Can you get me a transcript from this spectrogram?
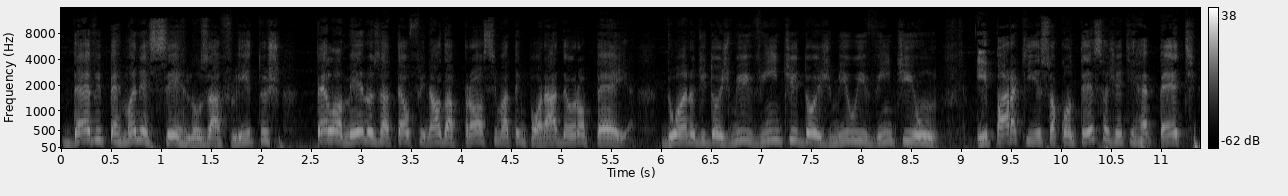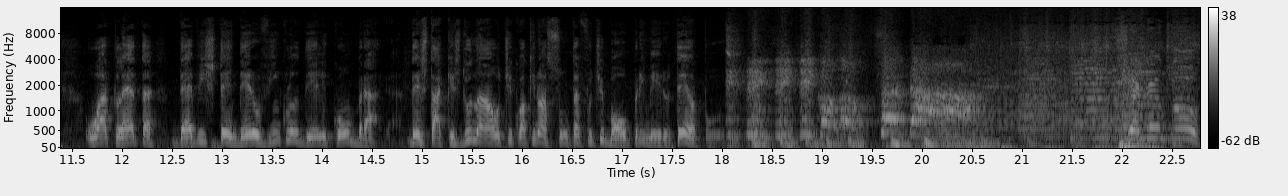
deve permanecer nos aflitos pelo menos até o final da próxima temporada europeia, do ano de 2020 e 2021. E para que isso aconteça, a gente repete, o atleta deve estender o vínculo dele com o Braga. Destaques do Náutico aqui no assunto é futebol, primeiro tempo. Chegando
